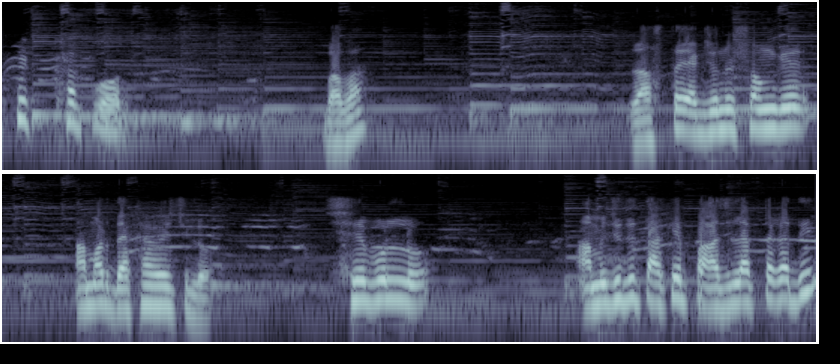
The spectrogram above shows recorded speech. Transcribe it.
অপেক্ষা কর। বাবা, রাস্তায় একজনের সঙ্গে আমার দেখা হয়েছিল। সে বলল, আমি যদি তাকে পাঁচ লাখ টাকা দিই,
